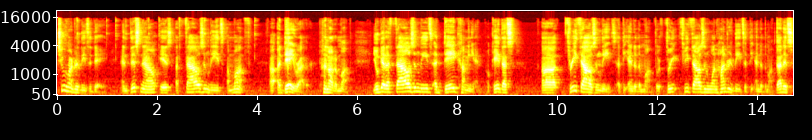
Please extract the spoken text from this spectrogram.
200 leads a day. And this now is a thousand leads a month, uh, a day rather, not a month. You'll get a thousand leads a day coming in. Okay, that's uh, 3,000 leads at the end of the month, or 3,100 leads at the end of the month. That is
